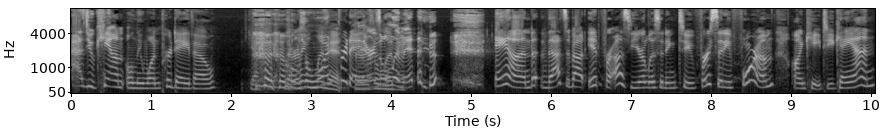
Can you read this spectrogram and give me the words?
as you can. Only one per day, though. Yeah, there's Only a one limit. per day. There's, a limit. and that's about it for us. You're listening to First City Forum on KTKN.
